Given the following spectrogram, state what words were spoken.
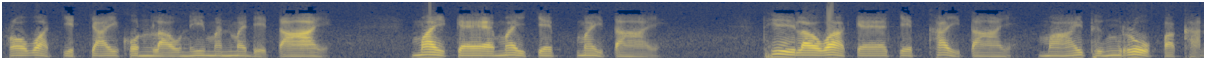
เพราะว่าจิตใจคนเหล่านี้มันไม่ได้ตาย ไม่แก่ไม่เจ็บไม่ตาย ที่เราว่าแก่เจ็บไข้ตาย หมายถึงรูปประขัน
